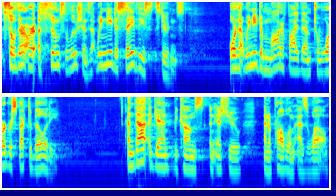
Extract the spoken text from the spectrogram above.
So there are assumed solutions that we need to save these students or that we need to modify them toward respectability. And that again becomes an issue and a problem as well.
